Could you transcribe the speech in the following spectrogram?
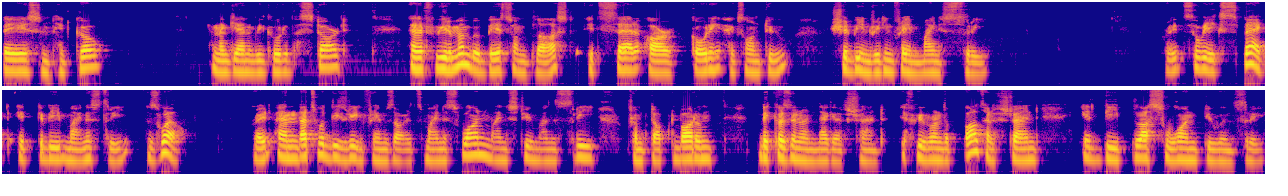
paste, and hit go. And again we go to the start. And if we remember based on BLAST it said our coding exon 2 should be in reading frame minus 3 right? So we expect it to be minus 3 as well right? And that's what these reading frames are. It's minus 1 minus 2 minus 3 from top to bottom because we're on a negative strand. If we were on the positive strand it'd be plus 1 2 and 3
